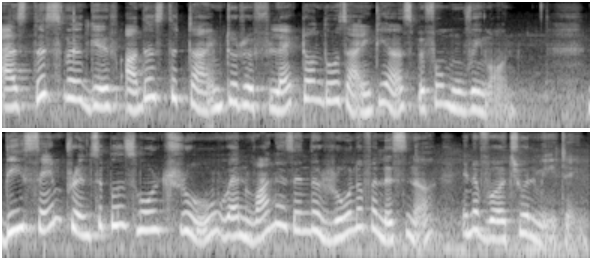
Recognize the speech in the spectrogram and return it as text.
as this will give others the time to reflect on those ideas before moving on. These same principles hold true when one is in the role of a listener in a virtual meeting.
